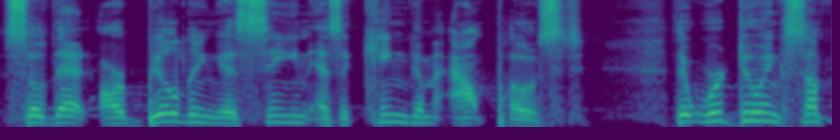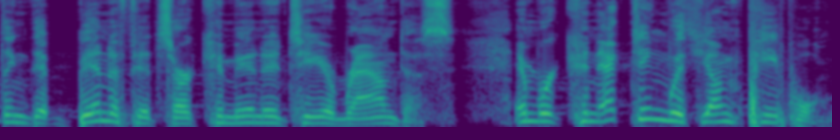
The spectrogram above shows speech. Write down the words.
so that our building is seen as a kingdom outpost, that we're doing something that benefits our community around us. And we're connecting with young people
